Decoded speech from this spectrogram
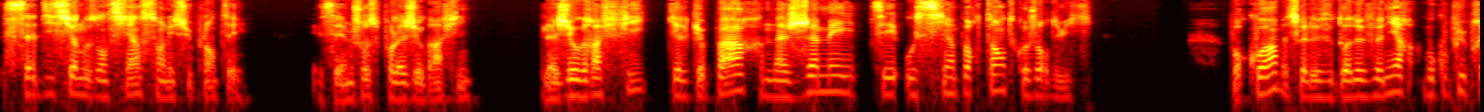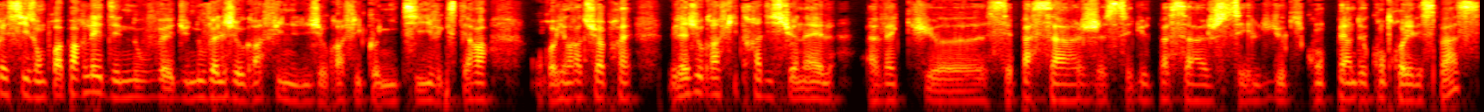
s'additionnent aux anciens sans les supplanter. Et c'est la même chose pour la géographie. La géographie, quelque part, n'a jamais été aussi importante qu'aujourd'hui. Pourquoi? Parce qu'elle doit devenir beaucoup plus précise. On pourra parler d'une nouvelle géographie, d'une géographie cognitive, etc. On reviendra dessus après. Mais la géographie traditionnelle, avec euh, ses passages, ses lieux de passage, ses lieux qui permettent de contrôler l'espace,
